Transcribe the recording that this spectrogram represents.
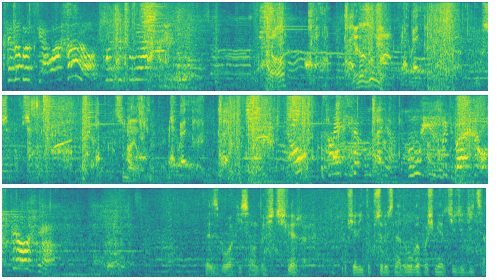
Ksenoglos działa? Halo, słyszysz mnie? Co? Nie rozumiem. Już się popsuło. Trzymają w zakręcie. Są jakieś zakłócenia. Musisz być bardzo ostrożny. Te zwłoki są dość świeże. Musieli tu przybyć na długo po śmierci dziedzica.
